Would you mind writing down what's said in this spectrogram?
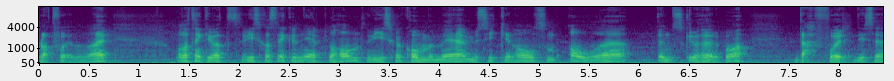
plattformen der. Og da tenker vi at vi skal strekke ut en hjelpende hånd. Vi skal komme med musikkinnhold som alle ønsker å høre på. Derfor disse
